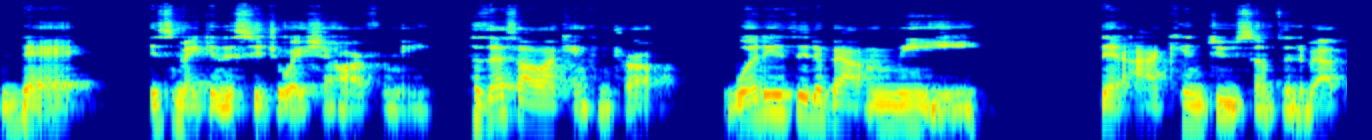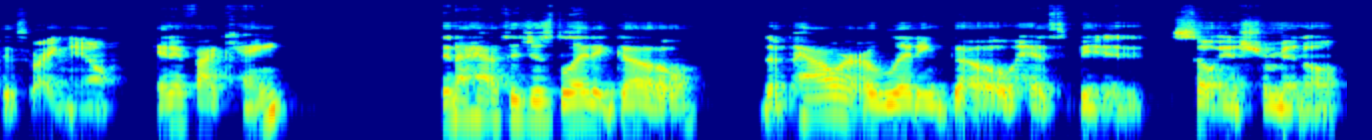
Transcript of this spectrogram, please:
that is making this situation hard for me because that's all I can control. What is it about me that I can do something about this right now? And if I can't, then I have to just let it go. The power of letting go has been so instrumental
